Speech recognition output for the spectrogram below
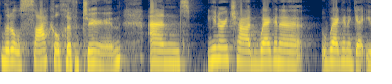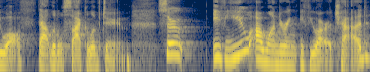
little cycle of doom and, you know, Chad, we're going to, we're going to get you off that little cycle of doom. So if you are wondering if you are a Chad,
